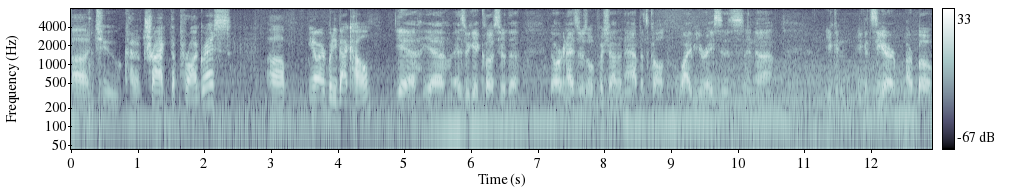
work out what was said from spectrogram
uh, to kind of track the progress. Um, you know, everybody back home. Yeah, yeah. As we get closer, the the organizers will push out an app. It's called YB Races, and uh, you can you can see our, our boat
